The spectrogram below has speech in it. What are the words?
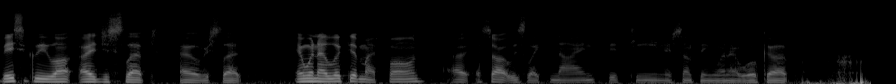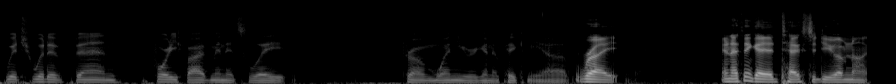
basically lo- I just slept. I overslept. And when I looked at my phone, I, I saw it was like 9:15 or something when I woke up, which would have been 45 minutes late from when you were going to pick me up. Right. And I think I had texted you. I'm not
